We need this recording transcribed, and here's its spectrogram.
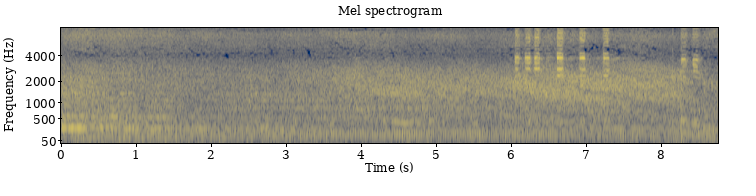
Thank you.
